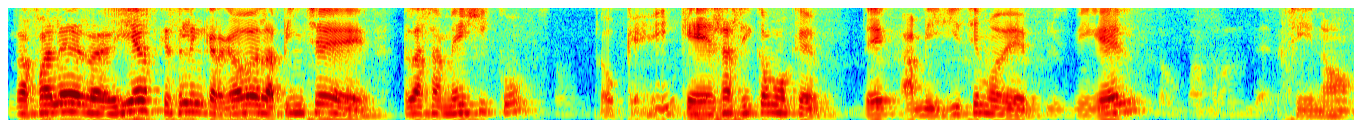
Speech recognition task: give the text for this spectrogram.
Rafael Herrerías, que es el encargado de la pinche Plaza México, Ok. que es así como que de amiguísimo de Luis Miguel. Sí, no.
